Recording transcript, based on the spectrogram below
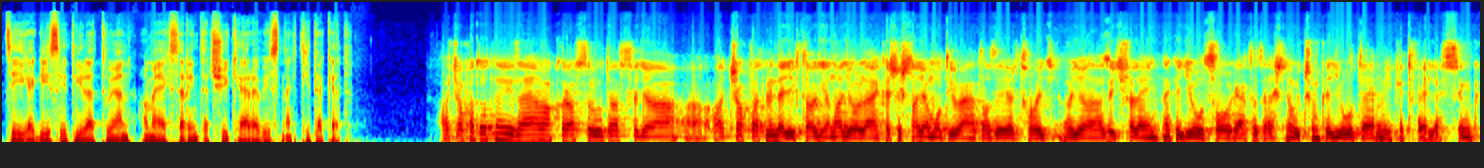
cég egészét illetően, amelyek szerinted sikerre visznek titeket? A csapatot nézem, akkor abszolút az, hogy a, a, a csapat mindegyik tagja nagyon lelkes és nagyon motivált azért, hogy, hogy az ügyfeleinknek egy jó szolgáltatást nyújtsunk, egy jó terméket fejleszünk.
